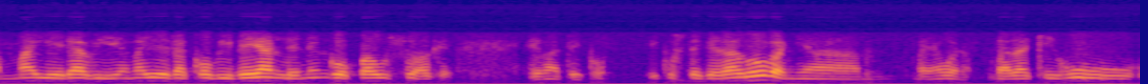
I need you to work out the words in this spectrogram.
amaiera, amaierako bidean lehenengo pausuak emateko. Ikusteke dago, baina, baina bueno, badakigu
